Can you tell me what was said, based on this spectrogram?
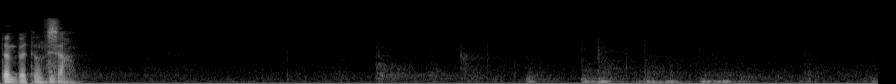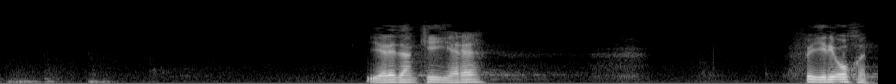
dan bid ons saam. Here, dankie Here vir hierdie oggend.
